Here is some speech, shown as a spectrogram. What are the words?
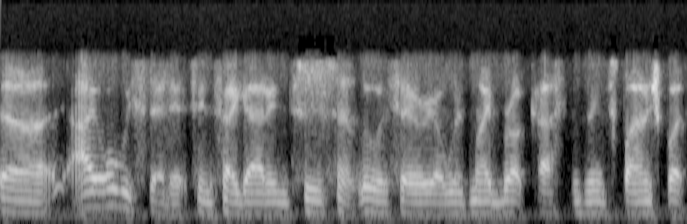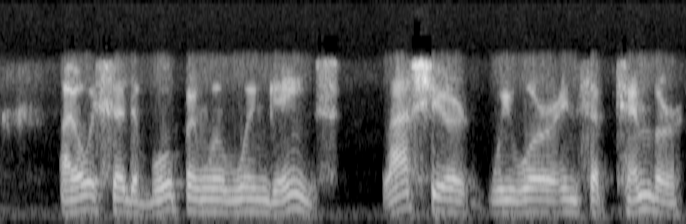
Uh, I always said it since I got into St. Louis area with my broadcasters in Spanish, but I always said the bullpen will win games. Last year we were in September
